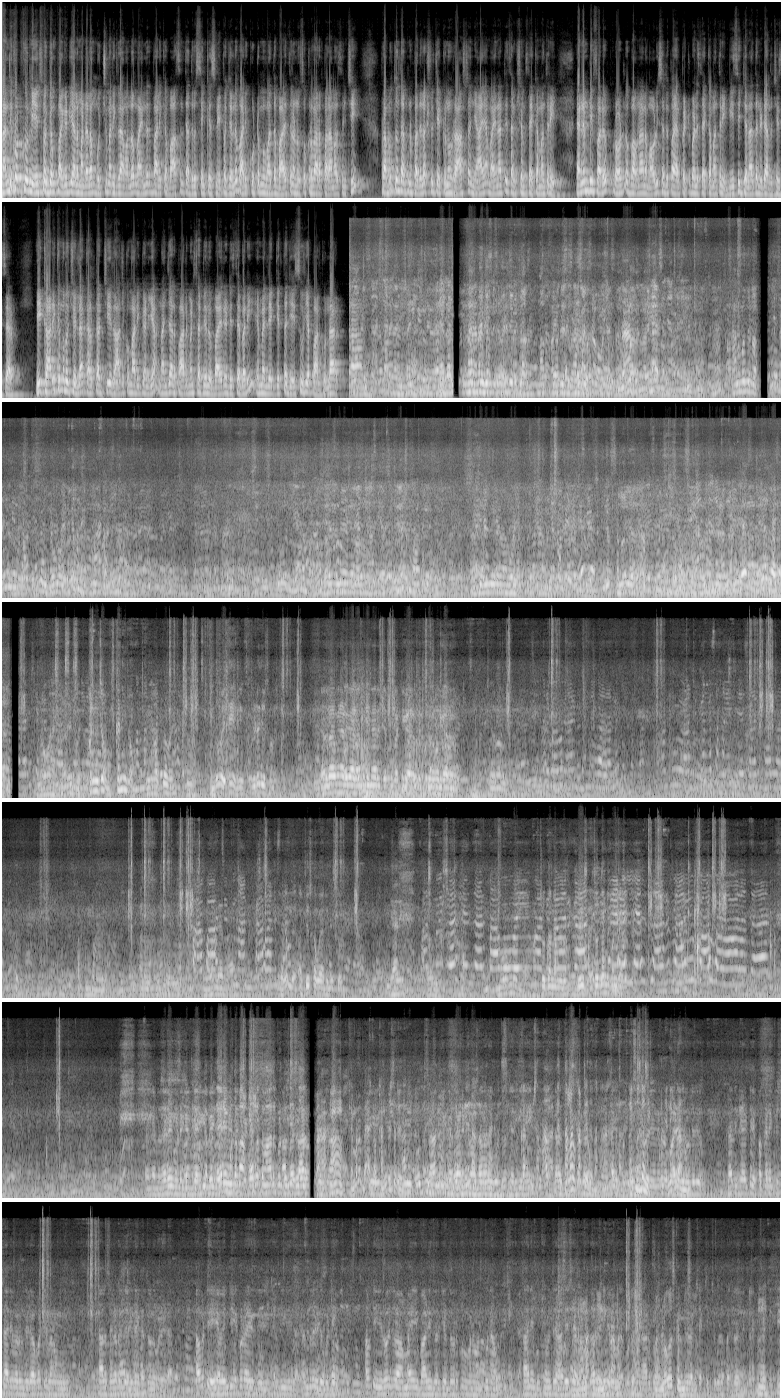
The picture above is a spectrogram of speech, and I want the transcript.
నందికొట్కూరు నియోజకవర్గం పగిడ్యాల మండలం ముచ్చుమరి గ్రామంలో మైనర్ బాలిక వాసంతి అదృశ్యం కేసు నేపథ్యంలో వారి కుటుంబం వద్ద బాధితులను శుక్రవారం పరామర్శించి ప్రభుత్వం తరపున పది లక్షల చెక్కును రాష్ట్ర న్యాయ మైనార్టీ సంక్షేమ శాఖ మంత్రి ఎన్ఎండి ఫరూక్ రోడ్లు భవనాల మౌలిక సదుపాయాల పెట్టుబడి శాఖ మంత్రి బీసీ జనార్దన్ రెడ్డి అందజేశారు. ఈ కార్యక్రమంలో జిల్లా collector G Rajakumari Ganiya Nandyal parliament సభ్యులు బైరెడ్డి శబరి ఎమ్మెల్యే గిత్త జయసూర్య పాల్గొన్నారు. చాలా మంది ఉన్నారు. ఒక్క నిమిషం ఒక్క నిమిషం. నువ్వు అయితే వీడియో చూసుకోండి చంద్రబాబు నాయుడు గారు చెప్పు గట్టిగా చంద్రబాబు గారు. చంద్రబాబు చంద్రబాబు గారికి ధన్యవాదాలు మాకు ఆర్థికంగా సహాయం చేశారు సార్ వాళ్ళు పాప చెప్పి నాకు కావాలి సార్ తీసుకోబోయే తీసుకో చూద్దాం. చూద్దండి కొంచెం. అంటే పక్కనే కృష్ణా రివర్ ఉంది కాబట్టి మనం చాలా సంఘటనలు జరిగినాయి గతంలో కూడా. కాబట్టి అవన్నీ కూడా ఇది అందులో ఇది ఒకటి. కాబట్టి ఈ రోజు ఆ అమ్మాయి బాడీ దొరికేంత వరకు మనం అనుకున్నాం కానీ ముఖ్యమంత్రి ఆదేశాలు చర్చించి కూడా పది రోజులు కలెక్టర్ చెప్పి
